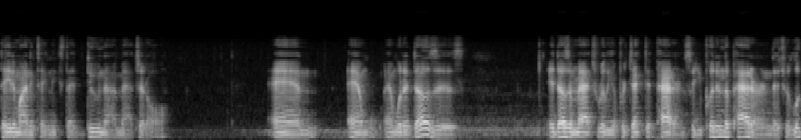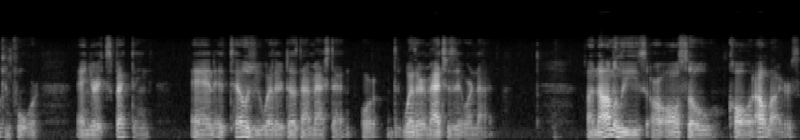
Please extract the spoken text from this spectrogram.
data mining techniques that do not match at all. And and and what it does is it doesn't match really a projected pattern. So you put in the pattern that you're looking for and you're expecting and it tells you whether it does not match that or whether it matches it or not. Anomalies are also called outliers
